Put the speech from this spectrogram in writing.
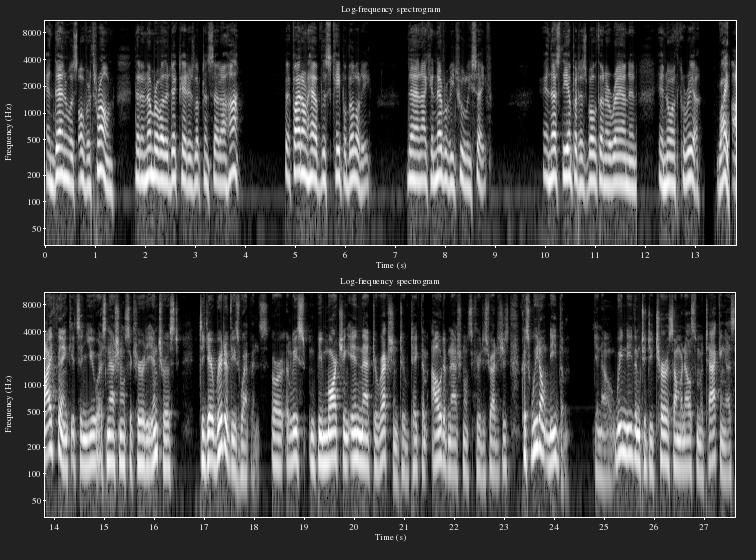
and then was overthrown that a number of other dictators looked and said, uh huh, if I don't have this capability, then I can never be truly safe. And that's the impetus both in Iran and in North Korea. Right. I think it's in U.S. national security interest to get rid of these weapons, or at least be marching in that direction to take them out of national security strategies, because we don't need them. You know, we need them to deter someone else from attacking us,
